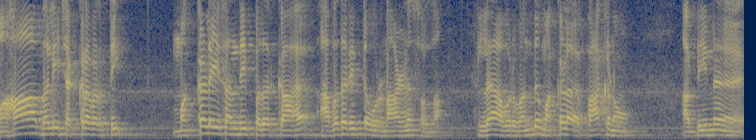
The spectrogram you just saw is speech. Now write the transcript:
மகாபலி சக்கரவர்த்தி மக்களை சந்திப்பதற்காக அவதரித்த ஒரு நாள்னு சொல்லலாம். இல்லை அவர் வந்து மக்களை பார்க்கணும் அப்படின்னு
